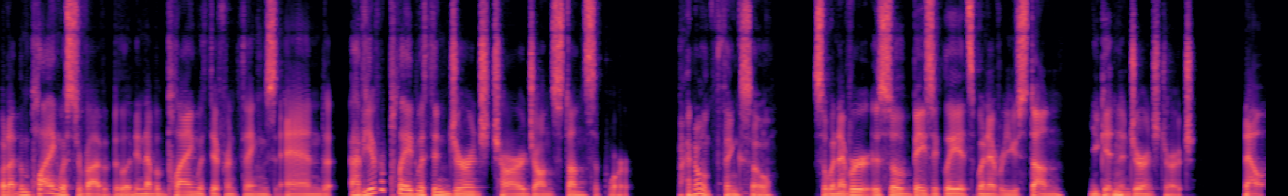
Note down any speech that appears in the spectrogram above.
But I've been playing with survivability and I've been playing with different things. And have you ever played with endurance charge on stun support? I don't think so. So whenever, so basically, it's whenever you stun, you get an mm-hmm. endurance charge. Now,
